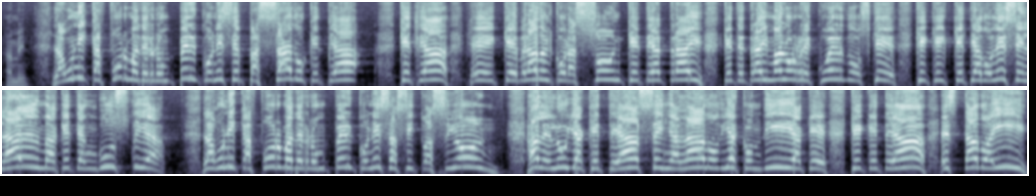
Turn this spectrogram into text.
Amén. La única forma de romper con ese pasado que te ha que te ha eh, quebrado el corazón, que te atrae, que te trae malos recuerdos, que, que, que te adolece el alma, que te angustia. La única forma de romper con esa situación, aleluya, que te ha señalado día con día, que, que, que, te ha estado ahí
